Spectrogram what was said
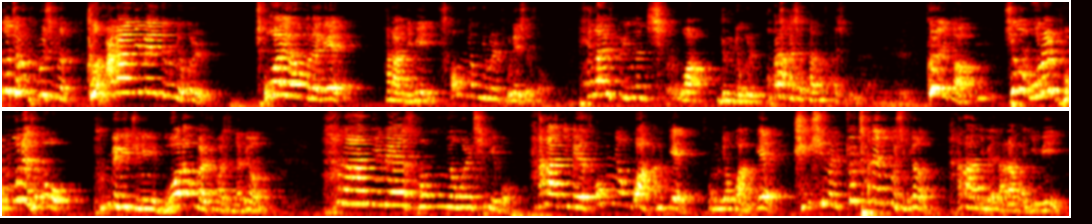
것처럼 부르시는 그 하나님의 능력을 저와 여러분에게 하나님이 성령님을 보내셔서 행할 수 있는 힘과 능력을 허락하셨다는 사실입니다. 그러니까 지금 오늘 본문에서도 분명히 주님이 무엇라고 말씀하시냐면 하나님의 성령을 힘입어 하나님의 성령과 함께 성령과 함께 귀신을 쫓아내는 것이면 하나님의 나라가 이미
